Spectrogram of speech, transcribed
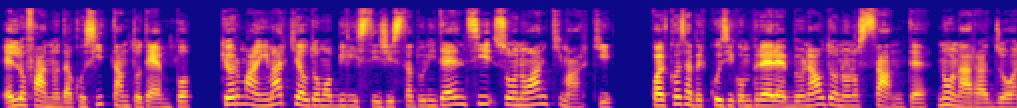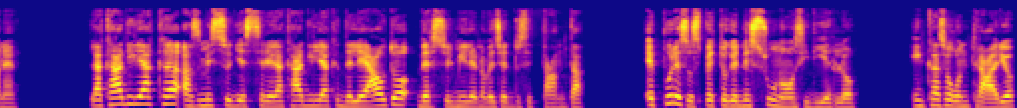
e lo fanno da così tanto tempo che ormai i marchi automobilistici statunitensi sono antimarchi, qualcosa per cui si comprerebbe un'auto nonostante, non a ragione. La Cadillac ha smesso di essere la Cadillac delle auto verso il 1970. Eppure sospetto che nessuno osi dirlo. In caso contrario,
